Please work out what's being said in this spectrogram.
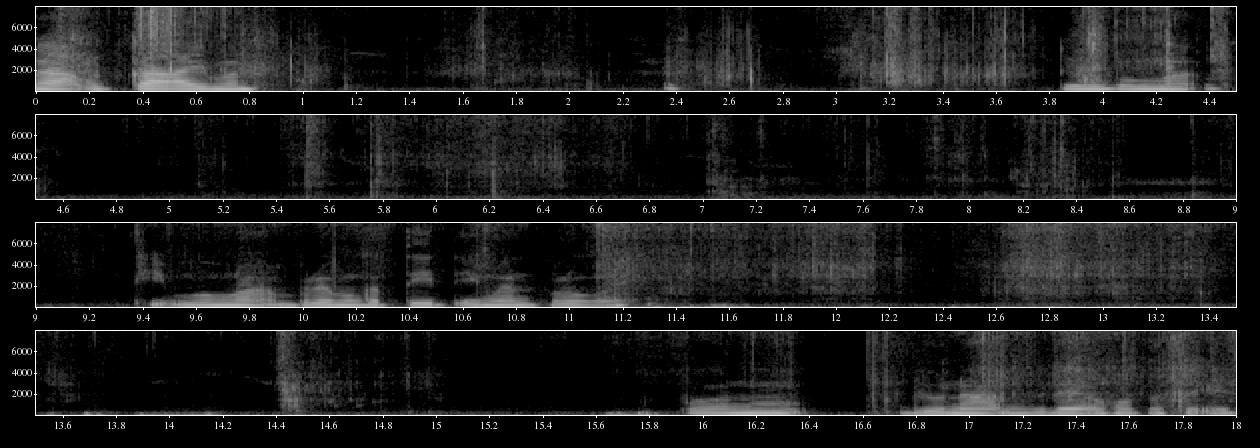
น้ำกายมันดึงลงมา ถิ่มลงน้ำไปเลยมันก็ติดเองมันไปเลยเปิดอยู่นานอยู่แล้วเขาก็เสร็จ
